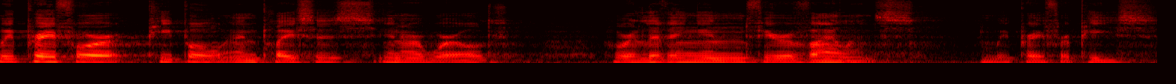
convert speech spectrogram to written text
We pray for people and places in our world who are living in fear of violence, and we pray for peace.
